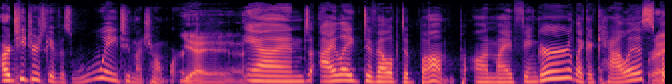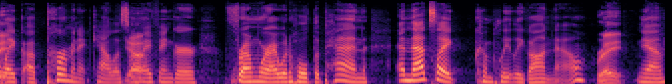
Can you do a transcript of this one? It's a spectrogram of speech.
Our teachers gave us way too much homework. yeah, yeah, yeah. And I like developed a bump on my finger, like a callus, but like a permanent callus Yeah. on my finger from where I would hold the pen. And that's like completely gone now. Right. Yeah.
